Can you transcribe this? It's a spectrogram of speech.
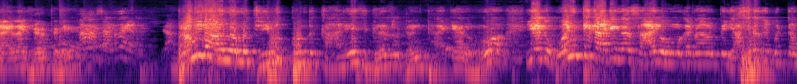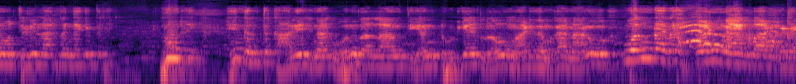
ಡೈಲಾಗ್ ಹೇಳ್ತೀನಿ. ಹಾ, ಸಣ್ಣದ ಹೇಳ್ರಿ. ಬ್ರಹ್ಮ ನಮ್ಮ ಜೀವಕ್ಕೊಂದು ಕಾಲೇಜ್ ಗರ್ಲ್ ಗಂಟು ಹಾಕ್ಯಾನು. ಏನು ಒಂಟಿ ಗಾಡಿನ ಸಾಯೋ ಮಗನ ಅಂತ ಹೆಸರು ಬಿಟ್ಟನು ಹ್ಞೂ ರೀ ಹಿಂಗಂತ ಕಾಲೇಜಿನಾಗ ಒಂದಲ್ಲ ಅಂತ ಎಂಟು ಹುಡುಗಿಯರು ಲವ್ ಮಾಡಿದ ಮಗ ನಾನು ಒಂದರ ಹಣ್ಣಾಗಬಾರ್ದ್ರೆ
